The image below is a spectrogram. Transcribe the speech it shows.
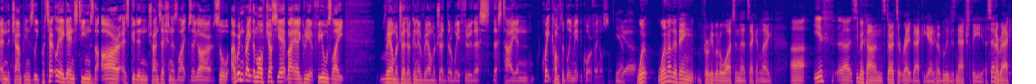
in the Champions League, particularly against teams that are as good in transition as Leipzig are. So I wouldn't write them off just yet, but I agree. It feels like Real Madrid are going to Real Madrid their way through this this tie and quite comfortably make the quarterfinals. Yeah. yeah. One one other thing for people to watch in that second leg, uh, if uh, Simakan starts at right back again, who I believe is naturally a center back,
